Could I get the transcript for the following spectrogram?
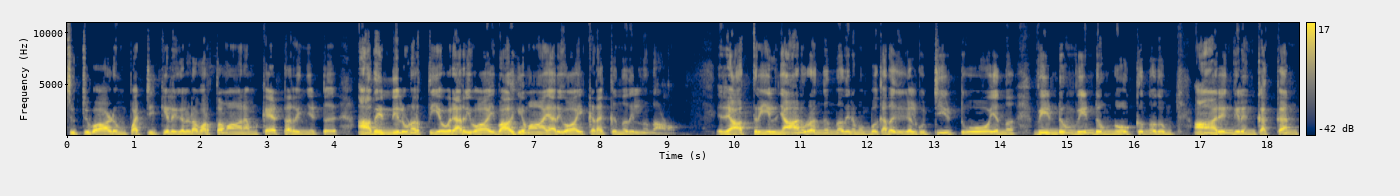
ചുറ്റുപാടും പറ്റിക്കലുകളുടെ വർത്തമാനം കേട്ടറിഞ്ഞിട്ട് അതെന്നിൽ ഉണർത്തിയ ഒരറിവായി ബാഹ്യമായ അറിവായി കിടക്കുന്നതിൽ നിന്നാണോ? രാത്രിയിൽ ഞാൻ ഉറങ്ങുന്നതിന് മുമ്പ് കഥകുകൾ കുറ്റിയിട്ടുവോ എന്ന് വീണ്ടും വീണ്ടും നോക്കുന്നതും ആരെങ്കിലും കക്കാൻ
